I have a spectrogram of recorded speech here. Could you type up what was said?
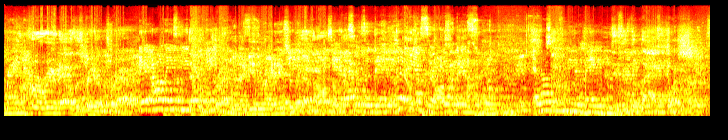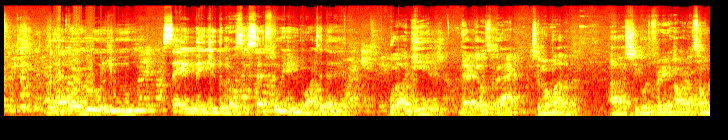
right now? For real, that was a straight up trap. It always be That was a trap. Did I get the right answer? Yeah, yeah, that was a good, good That was an answer. awesome Good answer. It always be the babies. This is the last question. What or who would you say made you the most successful man you are today? Well, again, that goes back to my mother. Uh, she was very hard on some,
